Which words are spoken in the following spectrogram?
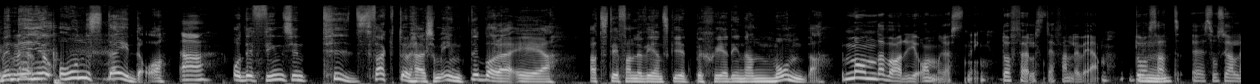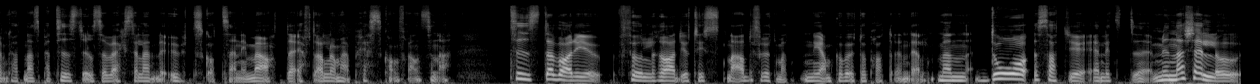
Men det är ju onsdag idag Ja, och det finns ju en tidsfaktor här som inte bara är att Stefan Löfven ska ge ett besked innan måndag. måndag var det ju omröstning, då föll Stefan Löfven. Då Mm. satt eh, Socialdemokraternas partistyrelse och verkställande utskott sen i möte efter alla de här presskonferenserna. Tisdag var det ju full radiotystnad, förutom att Nyamko var ute och pratade en del. Men då satt ju enligt eh, mina källor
